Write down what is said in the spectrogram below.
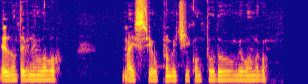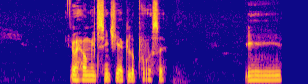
ele não teve nenhum valor. Mas se eu prometi com todo o meu âmago, eu realmente senti aquilo por você. E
